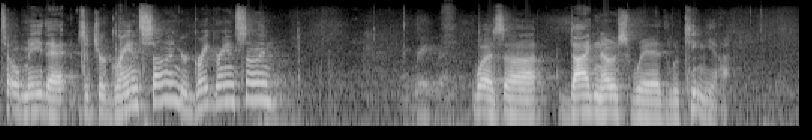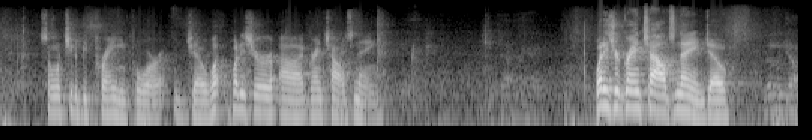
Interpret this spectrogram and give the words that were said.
told me that is it your grandson, your great grandson, was uh, diagnosed with leukemia. So I want you to be praying for Joe. What what is your uh, grandchild's name? What is your grandchild's name, Joe? Little Joe.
